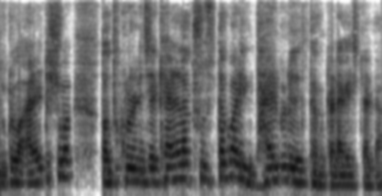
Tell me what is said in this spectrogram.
দুটো আড়াইটার সময়। ততক্ষণ নিজের খেয়াল রাখ, সুস্থ থাকো, আর ভাইয়ের ভিডিও দেখতে হবে। টাটা টাটা।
